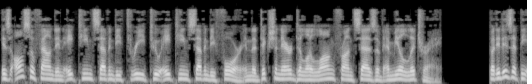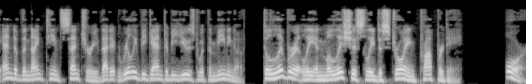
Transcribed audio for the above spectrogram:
is also found in 1873–1874 in the Dictionnaire de la langue française of Émile Littré. But it is at the end of the 19th century that it really began to be used with the meaning of deliberately and maliciously destroying property, or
